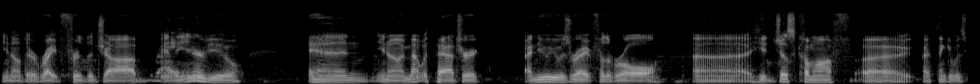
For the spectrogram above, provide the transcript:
you know, they're right for the job in the interview. And you know, I met with Patrick. I knew he was right for the role. Uh, he had just come off. Uh, I think it was.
